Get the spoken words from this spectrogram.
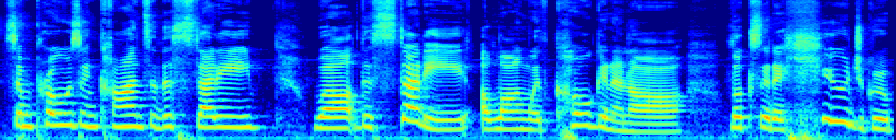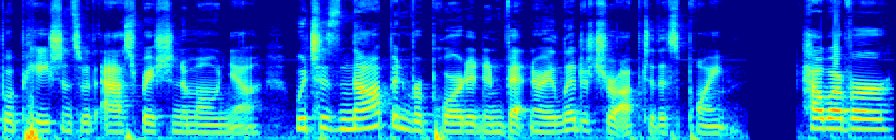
Some pros and cons of this study. Well, this study, along with Kogan and all, looks at a huge group of patients with aspiration pneumonia, which has not been reported in veterinary literature up to this point. However,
